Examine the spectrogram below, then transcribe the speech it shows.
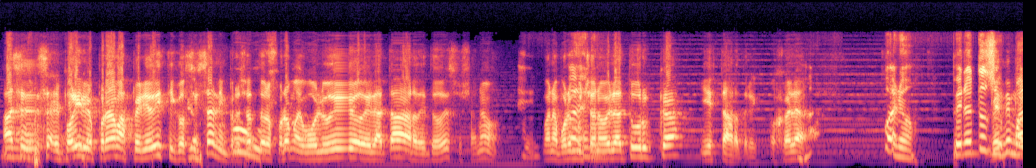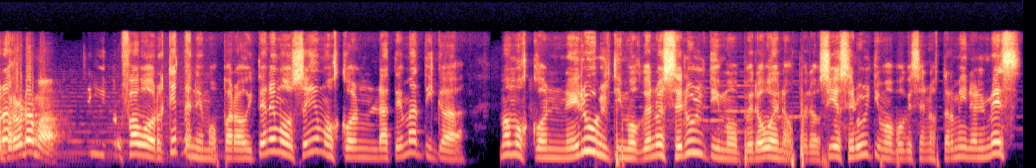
Hacen, por ahí los programas periodísticos sí salen, pero ya todos los programas de boludeo de la tarde, todo eso ya no. Van a poner Bueno. mucha novela turca y Star Trek. Ojalá. Bueno, pero entonces, ¿Vendemos el para- programa? Sí, por favor, ¿qué tenemos para hoy? Tenemos, seguimos con la temática, vamos con el último, que no es el último, pero bueno, pero sí es el último porque se nos termina el mes.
